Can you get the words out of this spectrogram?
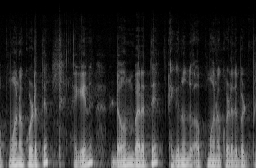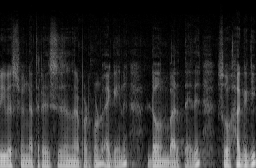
ಅಪಮಾನ ಕೊಡುತ್ತೆ ಅಗೇನ್ ಡೌನ್ ಬರುತ್ತೆ ಅಗೇನ್ ಒಂದು ಅಪಮಾನ ಕೊಡುತ್ತೆ. ಬಟ್ ಪ್ರೀವಿಯಸ್ ಸ್ವಿಂಗ್ ಹತ್ರ ರೆಸಿಸ್ಟೆನ್ಸ್ನ ಪಡ್ಕೊಂಡು ಅಗೇನ್ ಡೌನ್ ಬರ್ತಾ ಇದೆ. ಸೊ ಹಾಗಾಗಿ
